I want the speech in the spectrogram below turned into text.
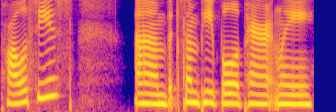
policies. Um, but some people apparently,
